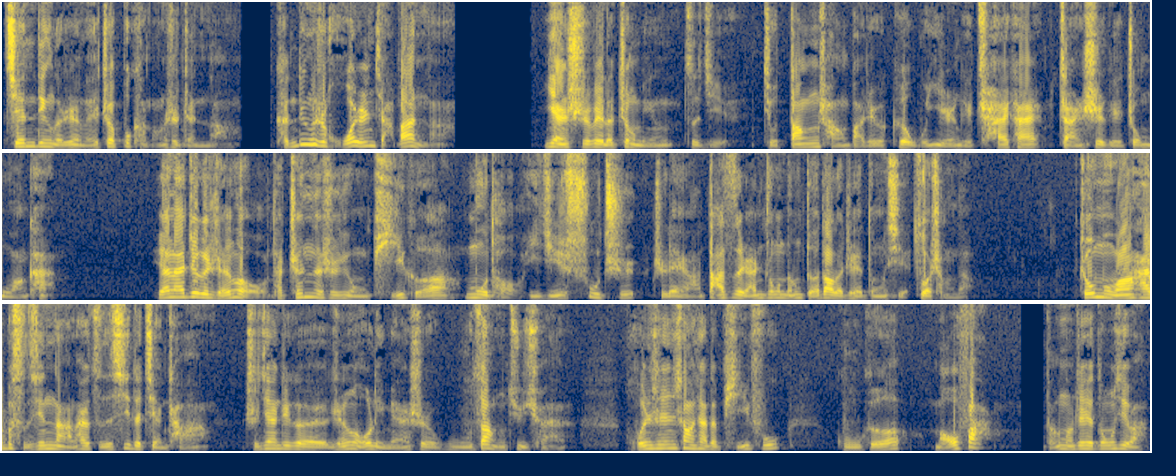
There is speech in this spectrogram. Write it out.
坚定地认为这不可能是真的，肯定是活人假扮的。验尸为了证明自己，就当场把这个歌舞艺人给拆开，展示给周穆王看。原来这个人偶，它真的是用皮革、木头以及树枝之类啊，大自然中能得到的这些东西做成的。周穆王还不死心呐，他仔细的检查，只见这个人偶里面是五脏俱全，浑身上下的皮肤、骨骼、毛发等等这些东西吧，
